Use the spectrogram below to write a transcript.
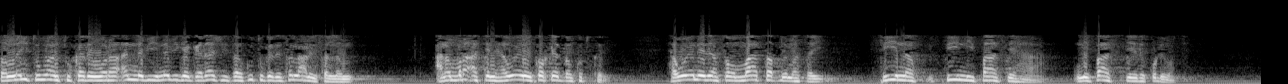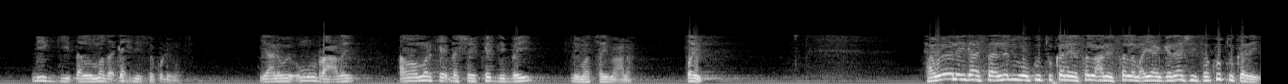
sallaytu waan tukaday waraaa nabiy nabiga gadaashiisaan ku tukaday sal lay wasalam cala imra'atin haweeney korkeed baan ku tukaday. Haweeneydaasoo maatad dhimatay fii nifaasiha nifaaskeeda ku dhimatay dhiiggii dhalmada dhexdiisa ku dhimatay yani way umul raacday ama markay dhashay kadib bay dhimatay macnaha. Ayb haweeneydaasaa nebigu ku tukanaya sal lay waslam ayaan gadaashiisa ku tukaday.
